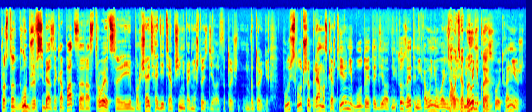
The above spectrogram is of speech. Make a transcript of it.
просто глубже в себя закопаться, расстроиться и бурчать, ходить и вообще не пойми, что сделать в итоге. В итоге. Пусть лучше прямо скажет, я не буду это делать, никто за это никого не увольняет. А у тебя ничего было не такое? происходит, конечно.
